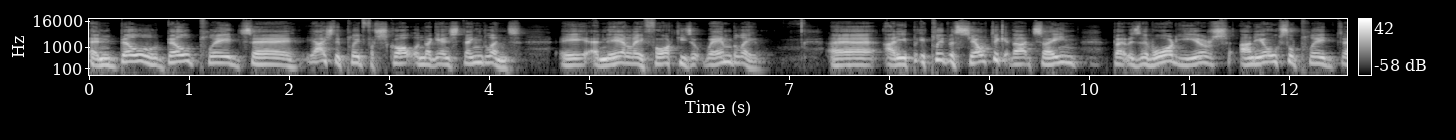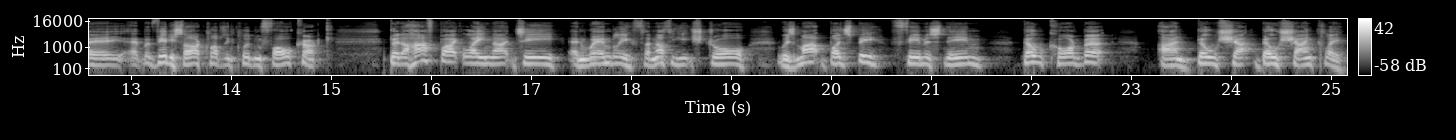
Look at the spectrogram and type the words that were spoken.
And Bill Bill played, uh, he actually played for Scotland against England in the early 40s at Wembley. Uh, and he, he, played with Celtic at that time, but it was the war years. And he also played uh, at various other clubs, including Falkirk. But the halfback line that day in Wembley for nothing each draw was Matt Busby, famous name, Bill Corbett, and Bill Sha- Bill Shankly.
